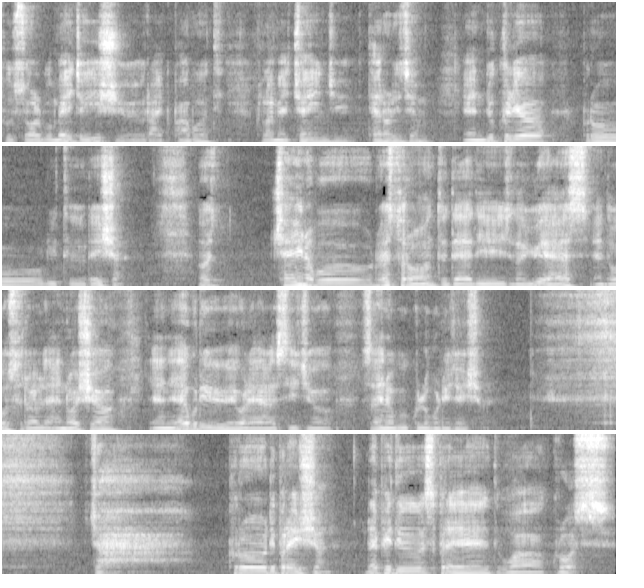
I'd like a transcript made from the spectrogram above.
to solve major issues like poverty, climate change, terrorism, and nuclear proliferation. A chain of restaurants that is the US and Australia and Russia and everywhere else is a sign of globalization. 자, proliferation, rapid spread or growth.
